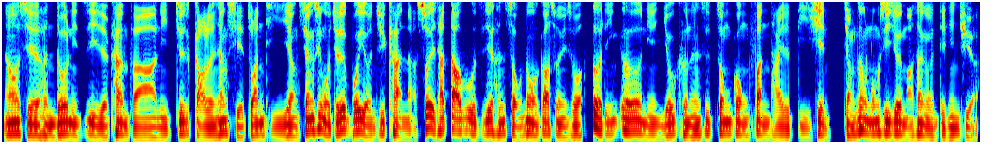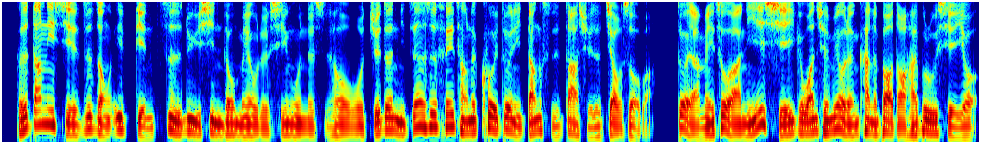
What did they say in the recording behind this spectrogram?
然后写了很多你自己的看法啊，你就是搞得像写专题一样，相信我绝对不会有人去看呐。所以他倒不如直接很耸动的告诉你说，二零二二年有可能是中共犯台的底线，讲这种东西就会马上有人点进去啊。可是当你写这种一点自律性都没有的新闻的时候，我觉得你真的是非常的愧对你当时大学的教授吧。对啊，没错啊，你写一个完全没有人看的报道，还不如写有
